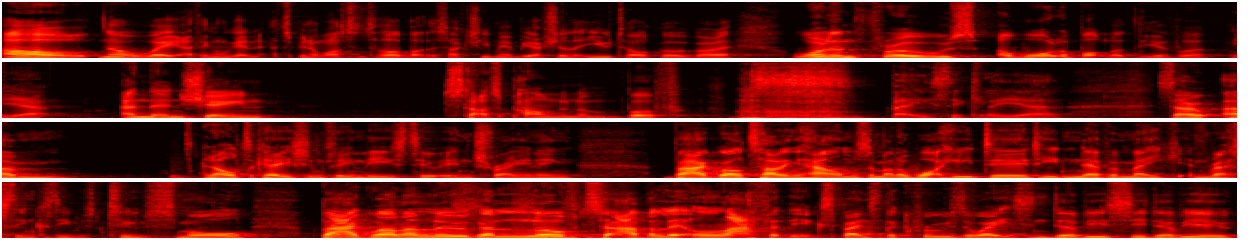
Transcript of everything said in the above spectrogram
Oh no! Wait, I think I'm getting. It's been a while since I thought about this. Actually, maybe I should let you talk about it. One of them throws a water bottle at the other, Yeah. and then Shane starts pounding him. Buff. Basically, yeah. So, um, an altercation between these two in training. Bagwell telling Helms no matter what he did, he'd never make it in wrestling because he was too small. Bagwell and Luger loved to have a little laugh at the expense of the cruiserweights in WCW,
